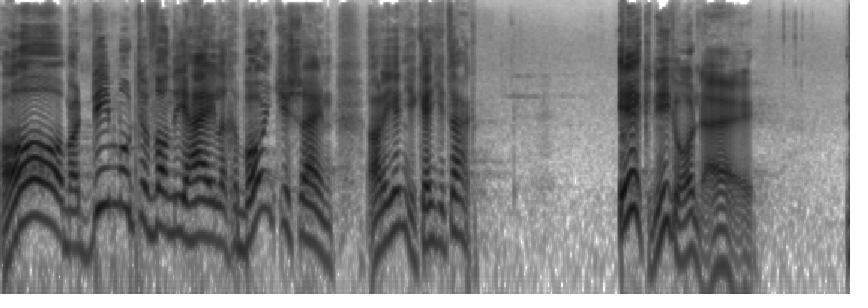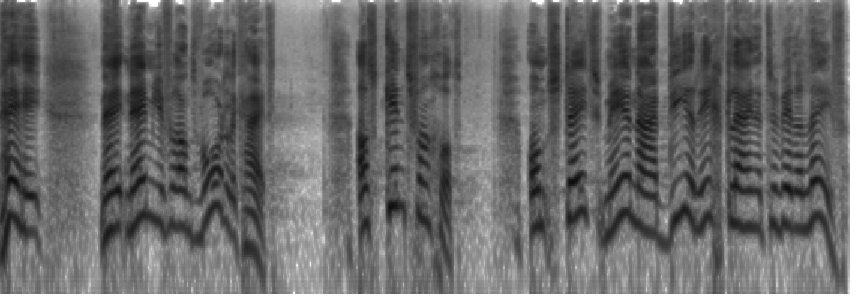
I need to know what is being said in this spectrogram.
Oh, maar die moeten van die heilige boontjes zijn. Arjen, je kent je taak. Ik niet hoor, nee. Nee, nee, neem je verantwoordelijkheid. Als kind van God. Om steeds meer naar die richtlijnen te willen leven.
